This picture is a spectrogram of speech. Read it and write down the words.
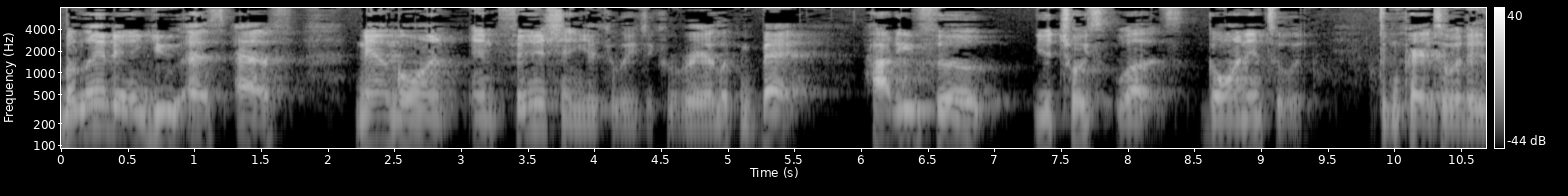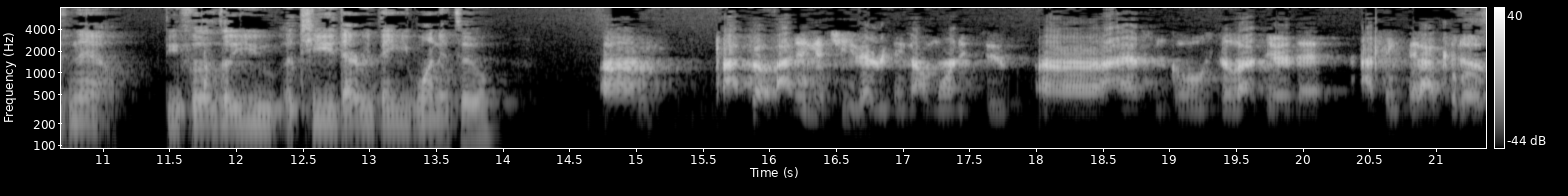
but landing in USF, now going and finishing your collegiate career, looking back, how do you feel your choice was going into it compared to what it is now? Do you feel as though you achieved everything you wanted to? Um, I felt I didn't achieve everything I wanted to. Uh, I have some goals still out there that I think that I could have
